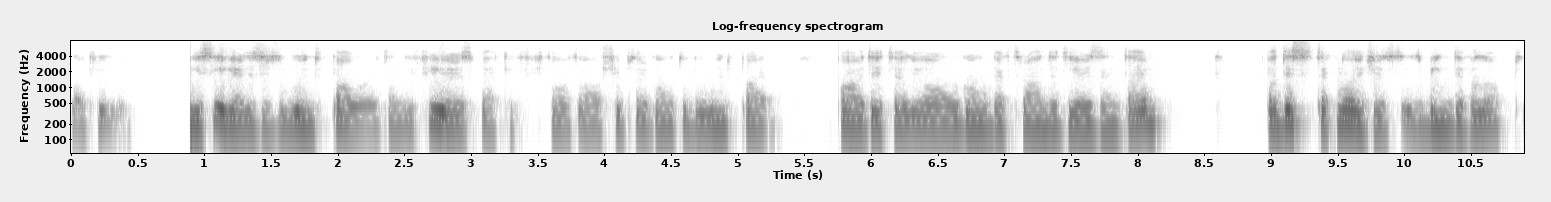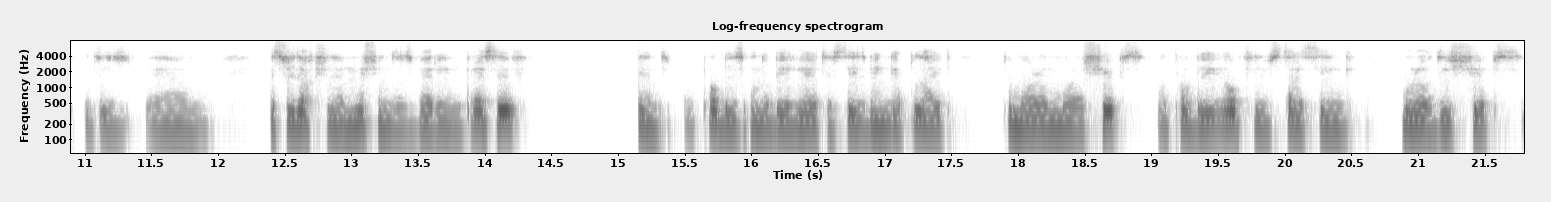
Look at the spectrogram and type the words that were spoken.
like you see here, this is wind powered. And a few years back, if you thought our oh, ships are going to be wind powered, they tell you, oh, we're going back to 100 years in time. But this technology is, is being developed. It is um, its reduction in emissions is very impressive and probably is going to be here to stay. It's being applied to more and more ships, and probably hopefully start seeing more of these ships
